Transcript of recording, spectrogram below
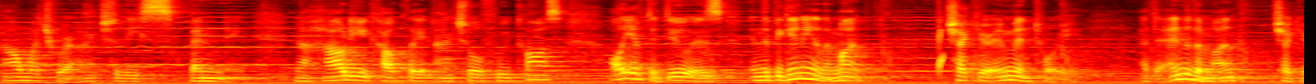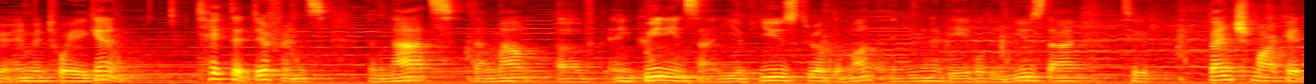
how much we're actually spending. Now, how do you calculate actual food costs? All you have to do is, in the beginning of the month, check your inventory. At the end of the month, check your inventory again. Take the difference, then that's the amount of ingredients that you've used throughout the month, and you're gonna be able to use that to benchmark it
